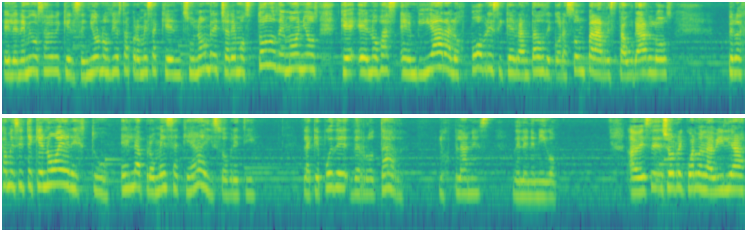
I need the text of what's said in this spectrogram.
El enemigo sabe que el Señor nos dio esta promesa que en su nombre echaremos todos demonios, que eh, nos vas a enviar a los pobres y quebrantados de corazón para restaurarlos. Pero déjame decirte que no eres tú, es la promesa que hay sobre ti, la que puede derrotar los planes del enemigo. A veces yo recuerdo en la Biblia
